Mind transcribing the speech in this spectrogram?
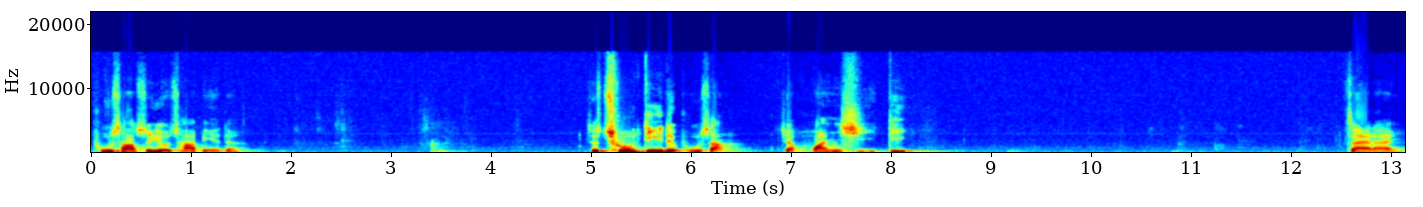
菩萨是有差别的。这初地的菩萨叫欢喜地。再来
